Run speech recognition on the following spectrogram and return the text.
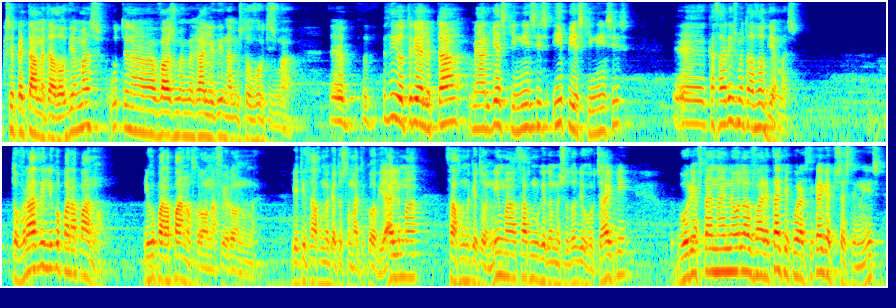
ξεπετάμε τα δόντια μας, ούτε να βάζουμε μεγάλη δύναμη στο βούρτισμα. Ε, Δύο-τρία λεπτά με αργές κινήσεις, ήπιες κινήσεις, ε, καθαρίζουμε τα δόντια μας. Το βράδυ λίγο παραπάνω. Λίγο παραπάνω χρόνο αφιερώνουμε. Γιατί θα έχουμε και το στοματικό διάλειμμα, θα έχουμε και το νήμα, θα έχουμε και το μεσοδόντιο βουρτσάκι. Μπορεί αυτά να είναι όλα βαρετά και κουραστικά για τους ασθενείς,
